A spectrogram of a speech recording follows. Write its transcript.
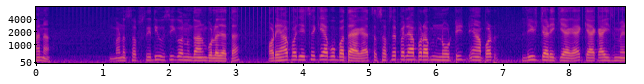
है ना? मानो सब्सिडी उसी को अनुदान बोला जाता है। और यहाँ पर जैसे कि आपको बताया गया तो सबसे पहले यहाँ पर आप नोटिस यहाँ पर लिस्ट जारी किया गया है। क्या क्या इसमें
